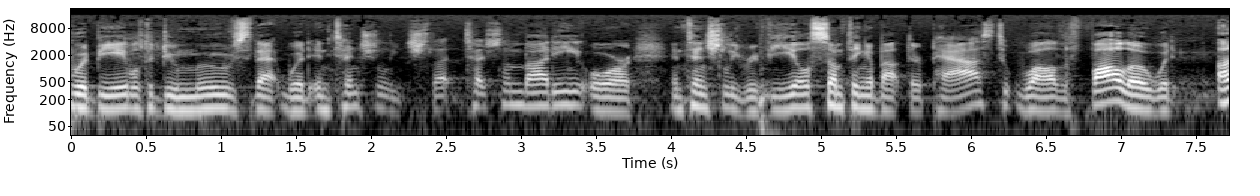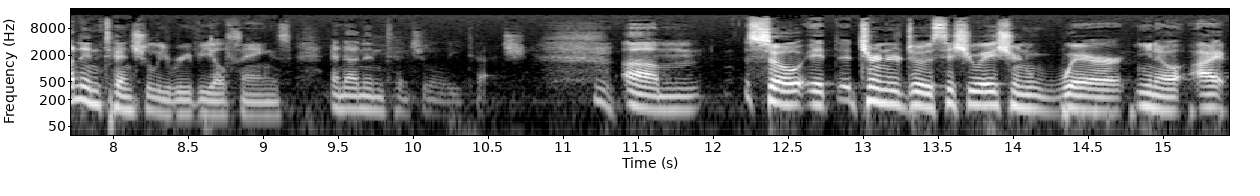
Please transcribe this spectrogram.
would be able to do moves that would intentionally ch- touch somebody or intentionally reveal something about their past, while the follow would unintentionally reveal things and unintentionally touch. Um, so it, it turned into a situation where you know I.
